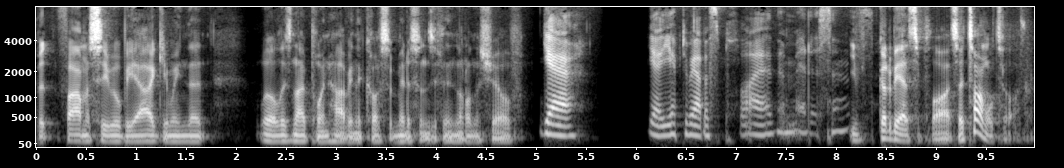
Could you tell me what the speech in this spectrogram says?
But pharmacy will be arguing that well, there's no point halving the cost of medicines if they're not on the shelf. Yeah. Yeah, you have to be able to supply the medicine. You've got to be able to supply it. So time will tell. I think.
